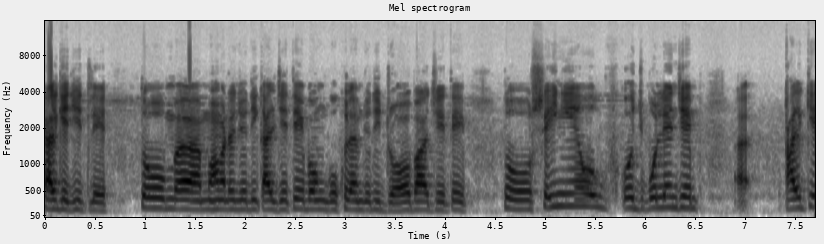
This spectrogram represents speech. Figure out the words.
কালকে জিতলে। তো মোহামেডান যদি কাল জেতে এবং গোকুলাম যদি ড্র বা জেতে, তো সেই নিয়েও কোচ বললেন যে কালকে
